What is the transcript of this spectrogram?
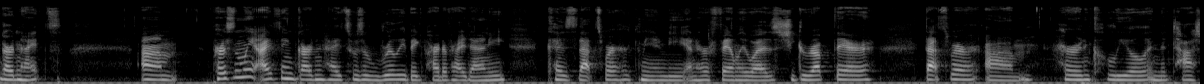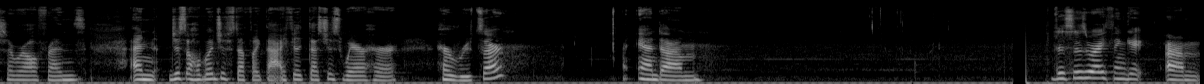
Garden Heights. Um, personally, I think Garden Heights was a really big part of her identity because that's where her community and her family was. She grew up there. That's where um, her and Khalil and Natasha were all friends, and just a whole bunch of stuff like that. I feel like that's just where her her roots are. And um, this is where I think it um,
